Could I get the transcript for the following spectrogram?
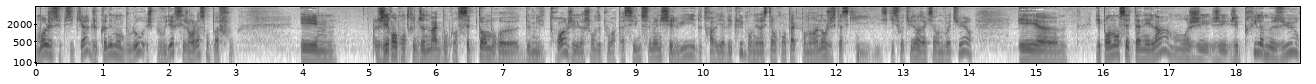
moi je suis psychiatre, je connais mon boulot, et je peux vous dire que ces gens-là sont pas fous. Et hum, j'ai rencontré John Mack donc en septembre euh, 2003. J'ai eu la chance de pouvoir passer une semaine chez lui, de travailler avec lui. On est resté en contact pendant un an jusqu'à ce qu'il soit tué dans un accident de voiture. Et, euh, pendant cette année-là, moi, j'ai- pris la mesure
